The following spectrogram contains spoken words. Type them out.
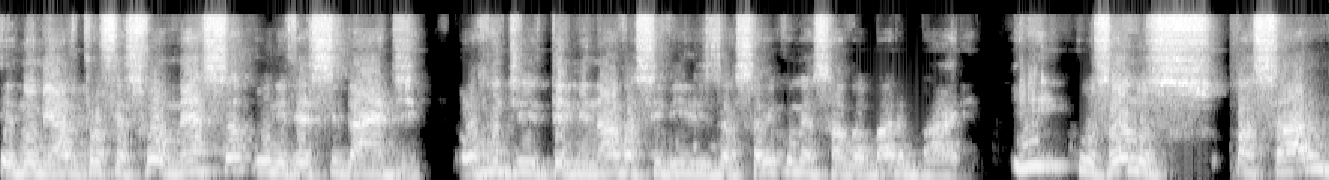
é nomeado professor nessa universidade, onde terminava a civilização e começava a barbárie. E os anos passaram,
